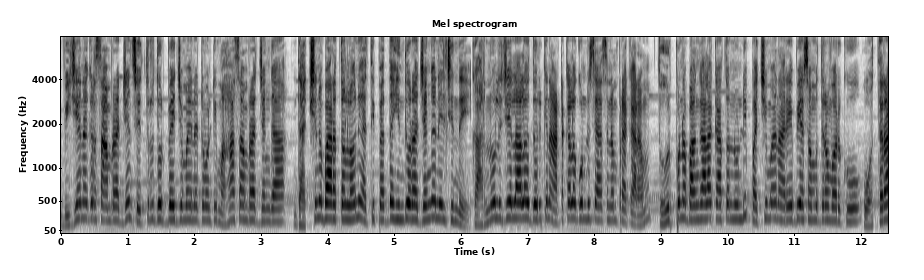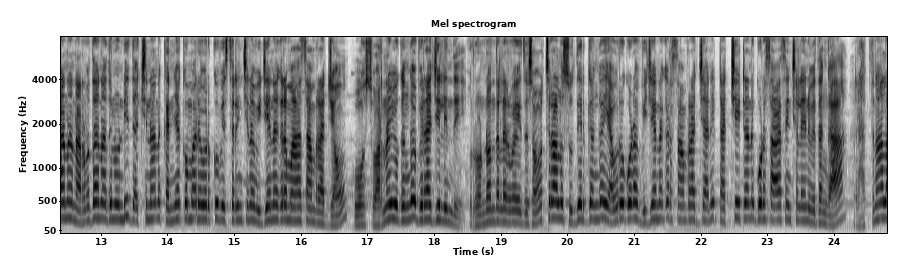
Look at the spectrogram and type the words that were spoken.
విజయనగర సామ్రాజ్యం శత్రు దుర్భేజ్యమైనటువంటి మహాసామ్రాజ్యంగా దక్షిణ భారతంలోని అతిపెద్ద హిందూ రాజ్యంగా నిలిచింది. కర్నూలు జిల్లాలో దొరికిన అటకల గుండు శాసనం ప్రకారం తూర్పున బంగాళాఖాతం నుండి పశ్చిమాన అరేబియా సముద్రం వరకు ఉత్తరాన నర్మదా నది నుండి దక్షిణాన కన్యాకుమారి వరకు విస్తరించిన విజయనగర మహాసామ్రాజ్యం ఓ స్వర్ణయుగంగా విరాజిల్లింది రెండు వందల ఇరవై ఐదు సంవత్సరాలు సుదీర్ఘంగా ఎవరు కూడా విజయనగర సామ్రాజ్యాన్ని టచ్ చేయడానికి కూడా సాహసించలేని విధంగా రత్నాల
